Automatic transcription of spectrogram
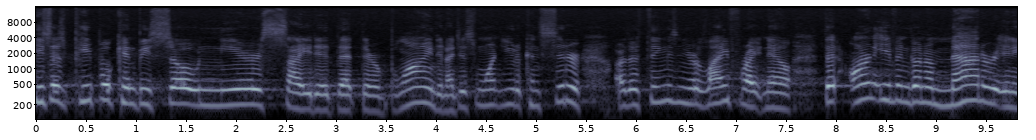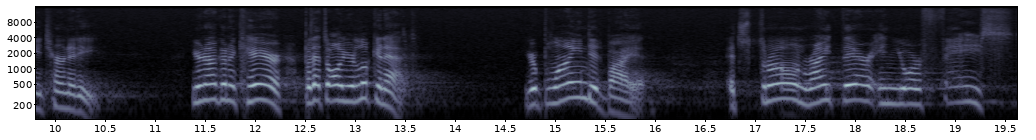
he says people can be so nearsighted that they're blind. And I just want you to consider are there things in your life right now that aren't even going to matter in eternity? You're not going to care, but that's all you're looking at. You're blinded by it. It's thrown right there in your face.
